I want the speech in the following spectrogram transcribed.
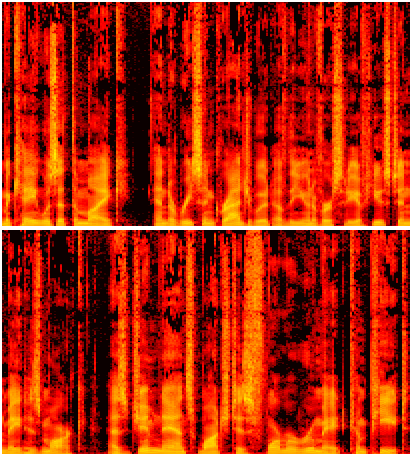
McKay was at the mic, and a recent graduate of the University of Houston made his mark as Jim Nantz watched his former roommate compete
